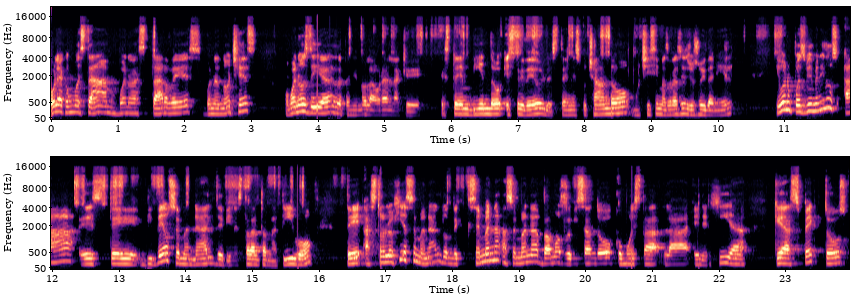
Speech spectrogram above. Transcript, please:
Hola, ¿cómo están? Buenas tardes, buenas noches o buenos días, dependiendo la hora en la que estén viendo este video y lo estén escuchando. Muchísimas gracias, yo soy Daniel. Y bueno, pues bienvenidos a este video semanal de bienestar alternativo, de astrología semanal, donde semana a semana vamos revisando cómo está la energía, qué aspectos,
